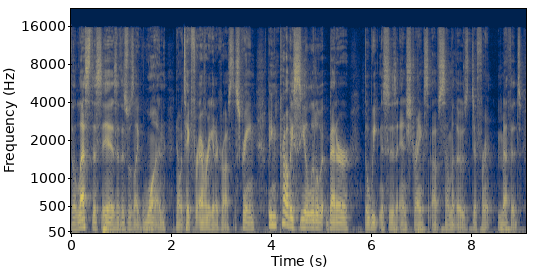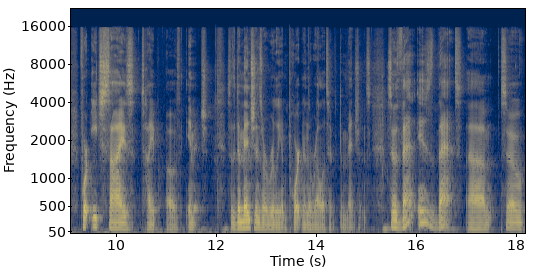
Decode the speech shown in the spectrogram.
the less this is, if this was like one, now it would take forever to get across the screen, but you can probably see a little bit better the weaknesses and strengths of some of those different methods for each size type of image. So the dimensions are really important in the relative dimensions. So that is that. Um, so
